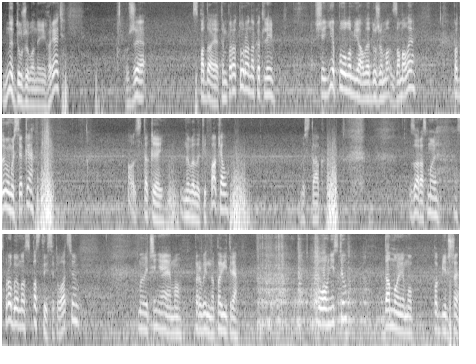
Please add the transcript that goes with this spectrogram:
Не дуже вони і горять. Вже спадає температура на котлі. Ще є полум'я, але дуже замале. Подивимось, яке. Ось такий невеликий факел. Ось так. Зараз ми спробуємо спасти ситуацію. Ми відчиняємо первинне повітря повністю. Дамо йому побільше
